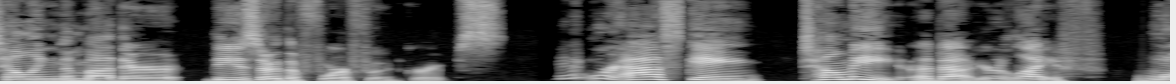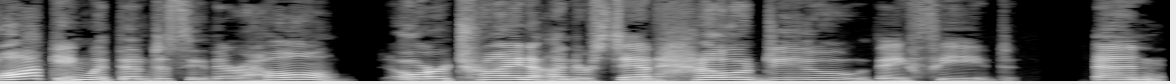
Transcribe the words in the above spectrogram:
telling the mother, these are the four food groups we're asking, tell me about your life, walking with them to see their home or trying to understand how do they feed. And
